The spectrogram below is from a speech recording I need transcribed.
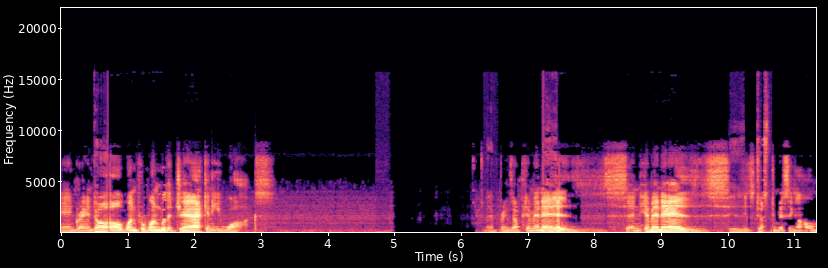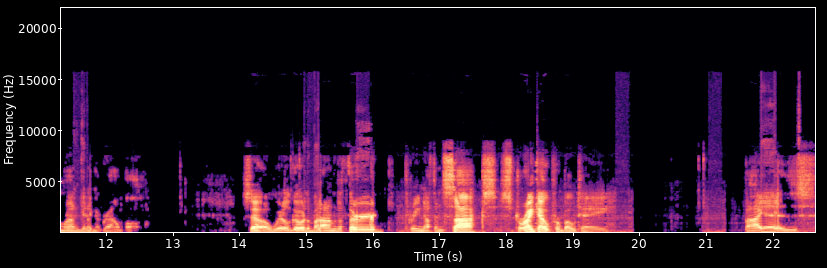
And Grandal, one for one with a jack, and he walks. That brings up Jimenez. And Jimenez is just missing a home run, getting a ground ball. So we'll go to the bottom of the third. 3 nothing Sox. Strikeout for Bote. Baez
